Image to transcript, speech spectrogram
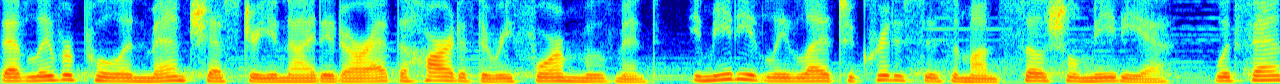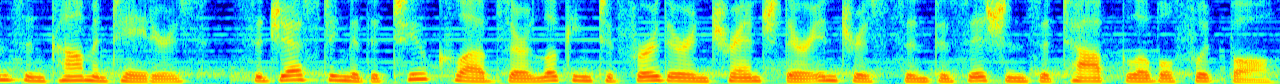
That Liverpool and Manchester United are at the heart of the reform movement immediately led to criticism on social media, with fans and commentators suggesting that the two clubs are looking to further entrench their interests in positions atop global football.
